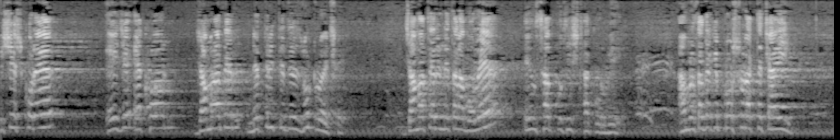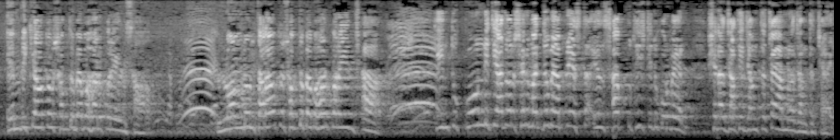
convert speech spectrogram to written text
বিশেষ করে এই যে এখন জামাতের নেতৃত্বে যে জোট রয়েছে জামাতের নেতারা বলে, ইনসাফ প্রতিষ্ঠা করবে। আমরা তাদেরকে প্রশ্ন রাখতে চাই, আমেরিকাও তো শব্দ ব্যবহার করে ইনসাফ। লন্ডন তারাও তো শব্দ ব্যবহার করে ইনসাফ। কিন্তু কোন নীতি আদর্শের মাধ্যমে আপনি ইনসাফ প্রতিষ্ঠিত করবেন, সেটা জাতি জানতে চায়, আমরা জানতে চাই।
